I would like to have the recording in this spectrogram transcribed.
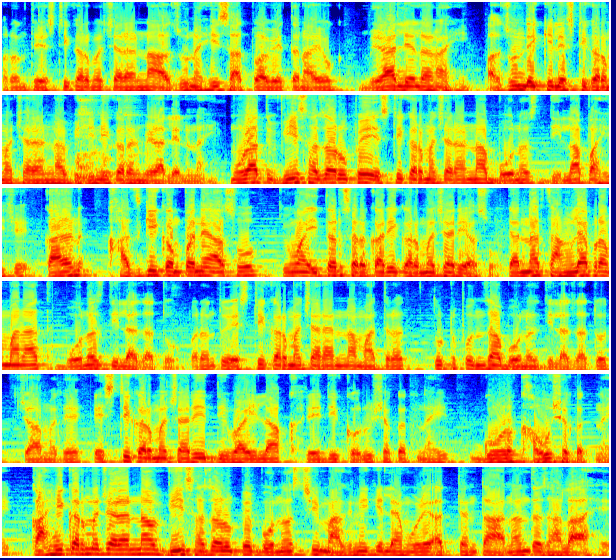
परंतु एस टी कर्मचाऱ्यांना अजूनही सातवा वेतन आयोग मिळालेला नाही. अजून देखील एस टी कर्मचाऱ्यांना विलिनीकरण मिळालेलं नाही. मुळात वीस हजार रुपये एस टी कर्मचाऱ्यांना बोनस दिला पाहिजे कारण खाजगी कंपन्या असो किंवा इतर सरकारी कर्मचारी असो त्यांना चांगल्या प्रमाणात बोनस दिला जातो. परंतु एसटी कर्मचाऱ्यांना मात्र तुटपुंजा बोनस दिला जातो ज्यामध्ये एसटी कर्मचारी दिवाळीला खरेदी करू शकत नाहीत गोड खाऊ शकत नाहीत. काही कर्मचाऱ्यांना वीस हजार रुपये बोनसची मागणी केल्यामुळे अत्यंत आनंद झाला आहे.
